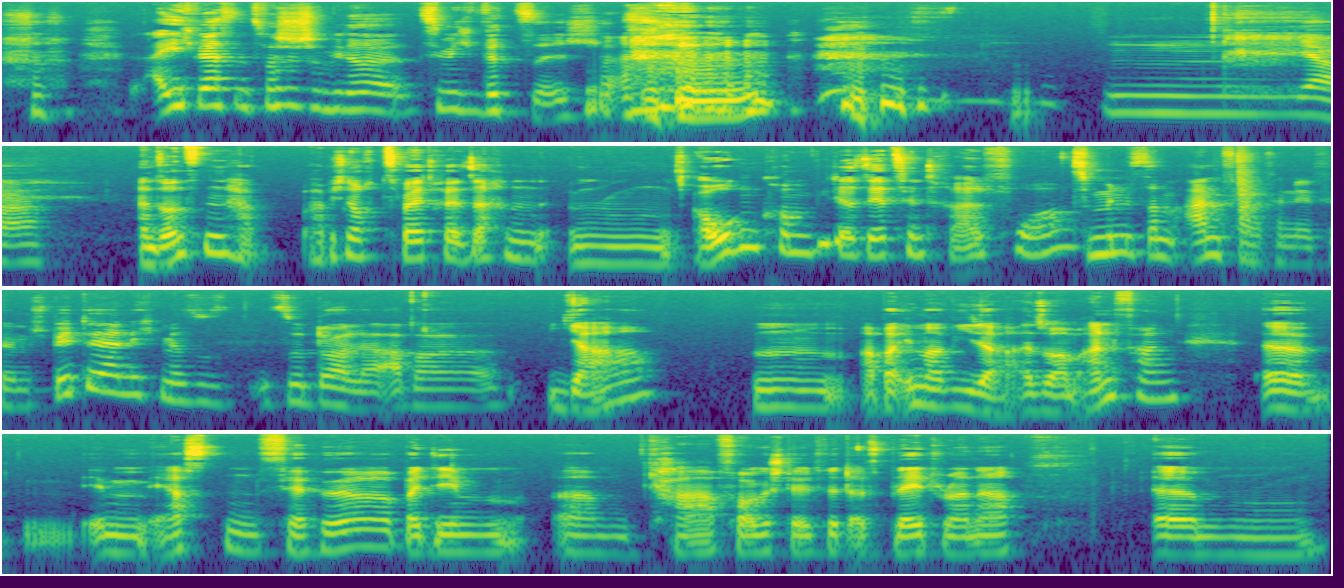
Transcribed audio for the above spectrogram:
Eigentlich wäre es inzwischen schon wieder ziemlich witzig. mm, ja. Ansonsten habe hab ich noch zwei, drei Sachen. Ähm, Augen kommen wieder sehr zentral vor. Zumindest am Anfang von dem Film. Später ja nicht mehr so, so dolle, aber. Ja, ähm, aber immer wieder. Also am Anfang äh, im ersten Verhör, bei dem ähm, K vorgestellt wird als Blade Runner, ähm,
